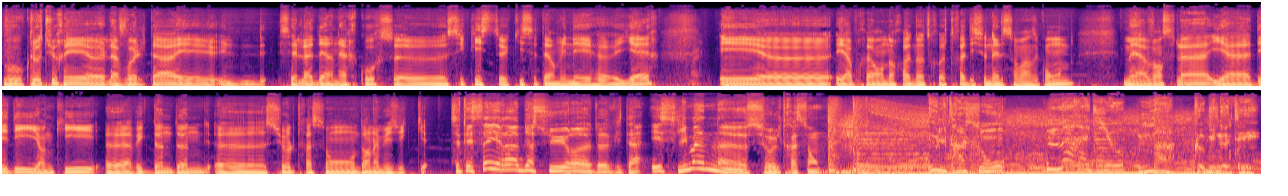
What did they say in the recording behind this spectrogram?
vous clôturer euh, la Vuelta et une, c'est la dernière course euh, cycliste qui s'est terminée euh, hier. Ouais. Et euh, et après on aura notre traditionnel 120 secondes. Mais avant cela, il y a Daddy Yankee euh, avec Don Don euh, sur Ultrason dans la musique. C'était ça ira, bien sûr, de Vita et Slimane euh, sur Ultrason. Ultrason, Ma radio. ma communauté.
